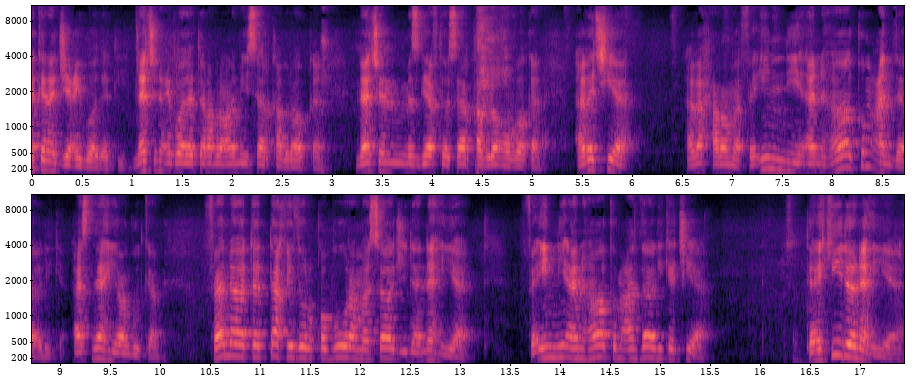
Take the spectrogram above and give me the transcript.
كان جي عبادتي نچن عبادت رب العالمين سر قبرا كان نچن مزقفت سر قبرا آوا كان أبا چيا أبا حرام فإني أنهاكم عن ذلك أس نهي عن كم فلا تتخذوا القبور مساجدا نهيا فإني أنهاكم عن ذلك چيا تأكيد نهيا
